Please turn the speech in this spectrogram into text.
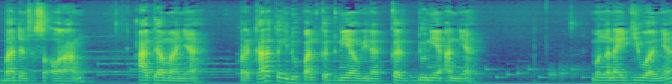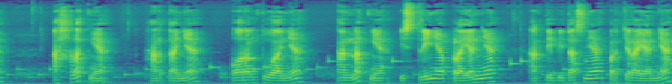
badan seseorang agamanya perkara kehidupan keduniaannya mengenai jiwanya, akhlaknya, hartanya, orang tuanya, anaknya, istrinya, pelayannya, aktivitasnya, perceraiannya,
